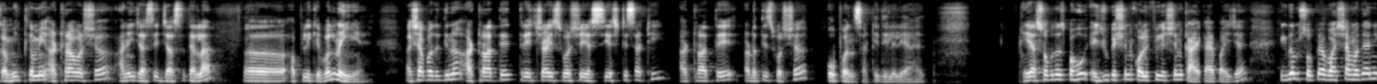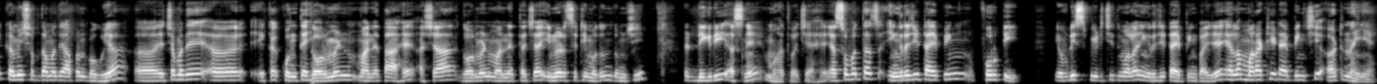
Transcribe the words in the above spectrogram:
कमीत कमी अठरा वर्ष आणि जास्तीत जास्त त्याला अप्लिकेबल नाही आहे अशा पद्धतीनं अठरा ते त्रेचाळीस वर्ष एस सी एस टीसाठी अठरा ते अडतीस वर्ष ओपनसाठी दिलेली आहेत. यासोबतच पाहू एज्युकेशन क्वालिफिकेशन काय काय पाहिजे? एकदम सोप्या भाषामध्ये आणि कमी शब्दामध्ये आपण बघूया. याच्यामध्ये एका कोणत्याही गव्हर्नमेंट मान्यता आहे अशा गव्हर्नमेंट मान्यतेच्या युनिव्हर्सिटीमधून तुमची डिग्री असणे महत्त्वाचे आहे. यासोबतच इंग्रजी टायपिंग फोर्टी एवढी स्पीडची तुम्हाला इंग्रजी टायपिंग पाहिजे. याला मराठी टायपिंगची अट नाही आहे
